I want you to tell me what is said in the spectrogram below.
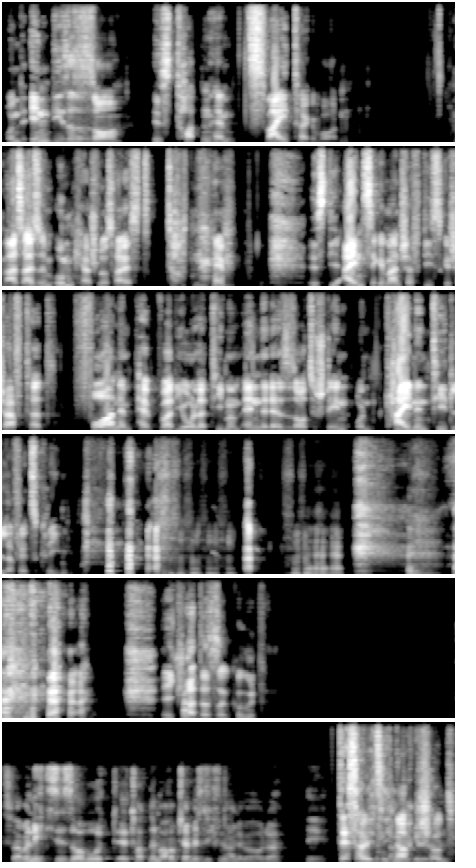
Und in dieser Saison ist Tottenham Zweiter geworden. Was also im Umkehrschluss heißt, Tottenham ist die einzige Mannschaft, die es geschafft hat, vor einem Pep Guardiola-Team am Ende der Saison zu stehen und keinen Titel dafür zu kriegen. ich fand das so gut. Das war aber nicht die Saison, wo äh, Tottenham auch im Champions League-Finale war, oder? Nee. Das habe ich jetzt nicht nachgeschaut.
